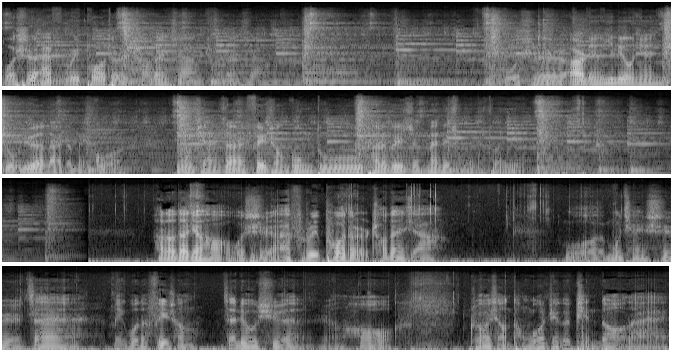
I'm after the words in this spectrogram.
我是 F reporter 炒蛋侠，炒蛋侠。我是二零一六年九月来的美国，目前在费城攻读 Television Management 专业。Hello，大家好，我是 F reporter 炒蛋侠。我目前是在美国的费城在留学，然后主要想通过这个频道来。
